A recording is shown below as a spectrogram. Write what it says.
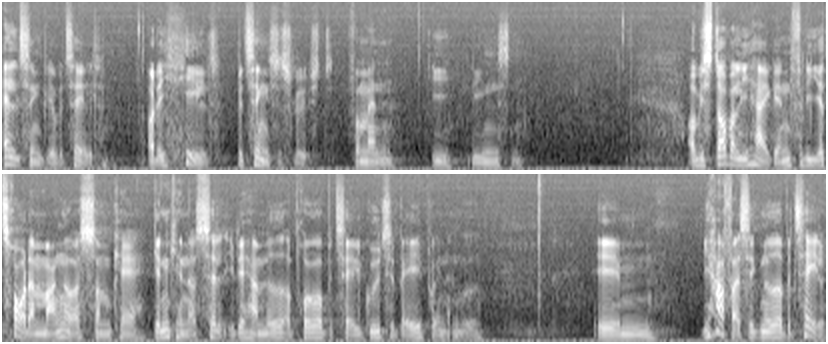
Alting bliver betalt, og det er helt betingelsesløst for manden i lignelsen. Og vi stopper lige her igen, fordi jeg tror, der er mange af os, som kan genkende os selv i det her med at prøve at betale Gud tilbage på en eller anden måde. Øhm, vi har faktisk ikke noget at betale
